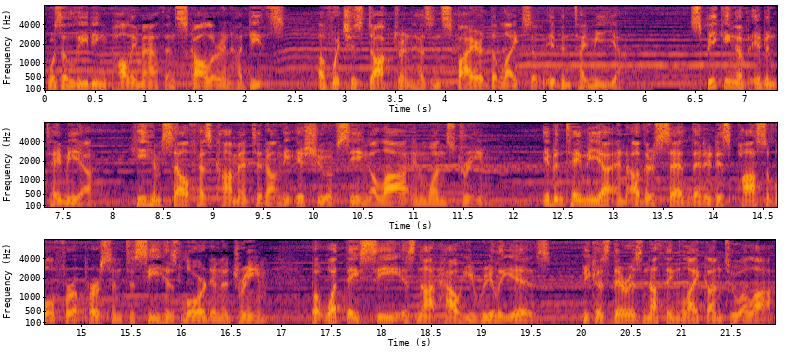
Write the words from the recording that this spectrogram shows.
was a leading polymath and scholar in hadiths, of which his doctrine has inspired the likes of Ibn Taymiyyah. Speaking of Ibn Taymiyyah, he himself has commented on the issue of seeing Allah in one's dream. Ibn Taymiyyah and others said that it is possible for a person to see his Lord in a dream, but what they see is not how he really is, because there is nothing like unto Allah.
